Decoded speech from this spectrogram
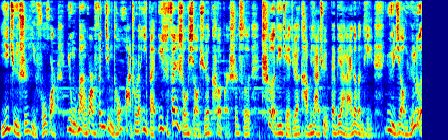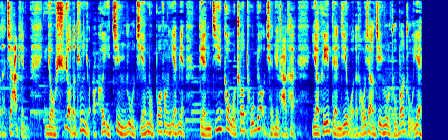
一句诗一幅画，用漫画分镜头画出了一百一十三首小学课本诗词，彻底解。决看不下去、背不下来的问题，寓教于乐的佳品。有需要的听友可以进入节目播放页面，点击购物车图标前去查看，也可以点击我的头像进入主播主页，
